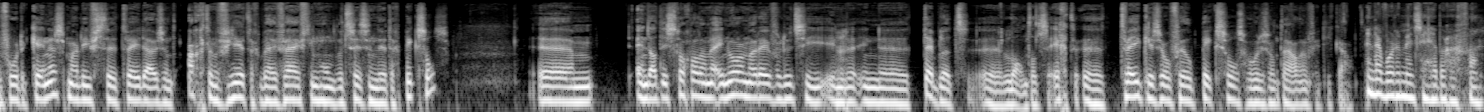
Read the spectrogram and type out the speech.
voor de kennis, maar liefst 2048 bij 1536 pixels. Um, en dat is toch wel een enorme revolutie in, de, in de tabletland. dat is echt uh, twee keer zoveel pixels, horizontaal en verticaal. En daar worden mensen hebberig van?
